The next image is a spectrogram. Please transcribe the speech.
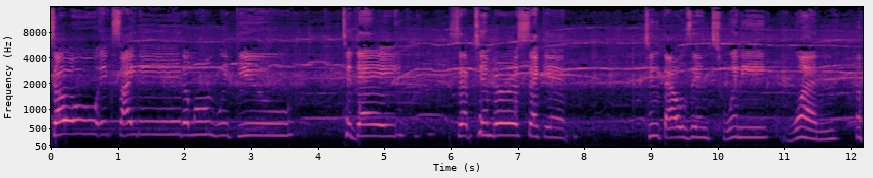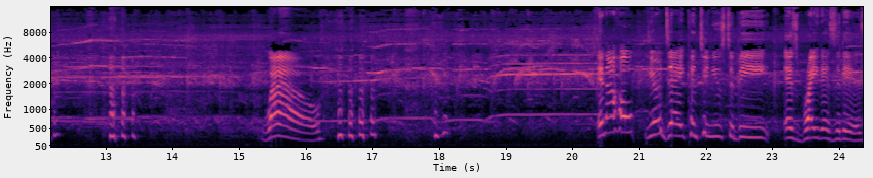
So excited along with you today, September 2nd, 2021. wow. and I hope your day continues to be as bright as it is.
